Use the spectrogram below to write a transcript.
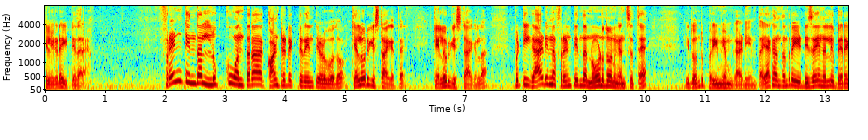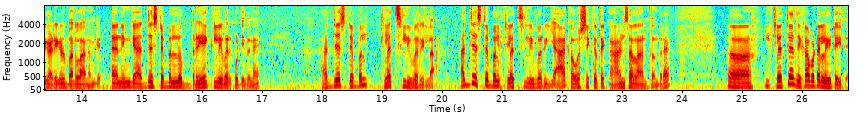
ಕೆಳಗಡೆ ಇಟ್ಟಿದ್ದಾರೆ. ಫ್ರಂಟಿಂದ ಲುಕ್ಕು ಒಂಥರ ಕಾಂಟ್ರಡಿಕ್ಟರಿ ಅಂತ ಹೇಳ್ಬೋದು. ಕೆಲವ್ರಿಗೆ ಇಷ್ಟ ಆಗುತ್ತೆ, ಕೆಲವ್ರಿಗೆ ಇಷ್ಟ ಆಗಲ್ಲ. ಬಟ್ ಈ ಗಾಡಿನ ಫ್ರಂಟಿಂದ ನೋಡಿದವನಿಗೆ ಅನಿಸುತ್ತೆ, ಇದೊಂದು ಪ್ರೀಮಿಯಂ ಗಾಡಿ ಅಂತ. ಯಾಕಂತಂದರೆ ಈ ಡಿಸೈನಲ್ಲಿ ಬೇರೆ ಗಾಡಿಗಳು ಬರಲ್ಲ ನಮಗೆ. ನಿಮಗೆ ಅಡ್ಜಸ್ಟೇಬಲ್ ಬ್ರೇಕ್ ಲಿವರ್ ಕೊಟ್ಟಿದ್ದಾನೆ. ಅಡ್ಜಸ್ಟೇಬಲ್ ಕ್ಲಚ್ ಲಿವರ್ ಇಲ್ಲ. ಅಡ್ಜಸ್ಟೇಬಲ್ ಕ್ಲಚ್ ಲಿವರ್ ಯಾಕೆ ಅವಶ್ಯಕತೆ ಕಾಣಿಸಲ್ಲ ಅಂತಂದರೆ ಈ ಕ್ಲಚ್ಚೇ ಸಿಕ್ಕಾಪಟ್ಟೆ ಲೈಟ್ ಐತೆ.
